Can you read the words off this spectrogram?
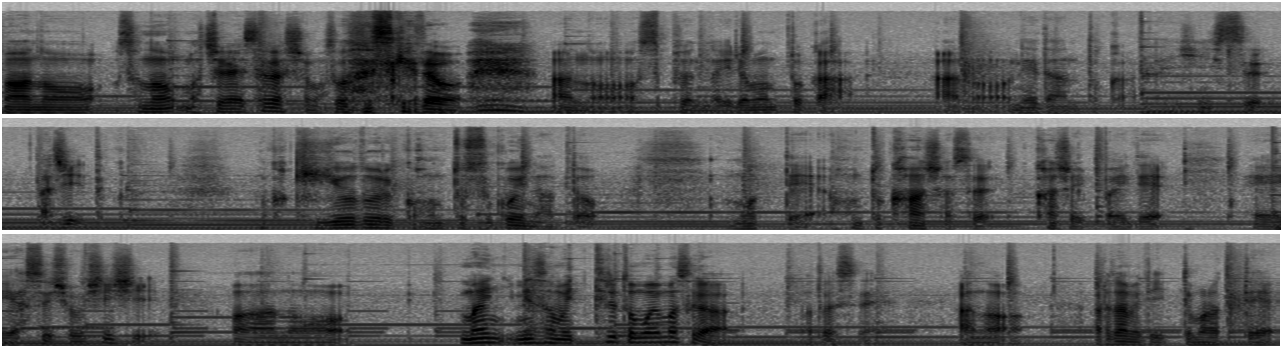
まあ、あのその間違い探しもそうですけど あのスプーンの入れ物とかあの値段とか品質味とかなんか企業努力ほんとすごいなと思って本当感謝す感謝いっぱいで、えー、安いし美味しいし、あの前に皆さんも言ってると思いますがまたですねあの改めて言ってもらって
